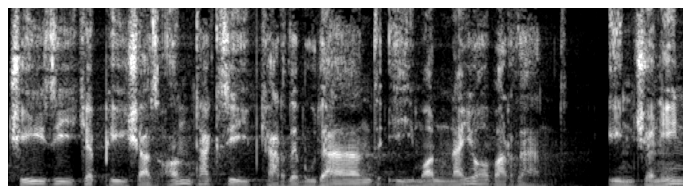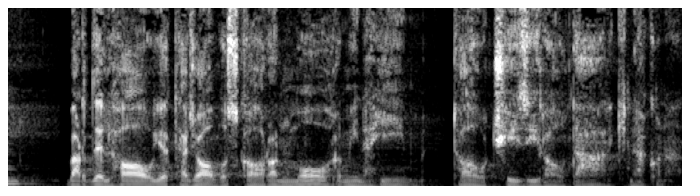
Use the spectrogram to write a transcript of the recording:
چیزی که پیش از آن تکذیب کرده بودند ایمان نیاوردند. این چنین بر دلهای تجاوزکاران مهر می نهیم تا چیزی را درک نکنند.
